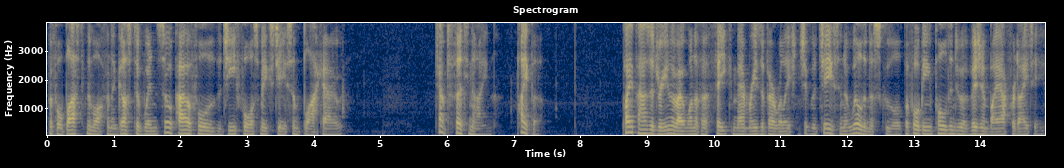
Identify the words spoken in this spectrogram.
before blasting them off in a gust of wind so powerful that the G force makes Jason black out. Chapter 39 Piper Piper has a dream about one of her fake memories of her relationship with Jason at Wilderness School before being pulled into a vision by Aphrodite.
